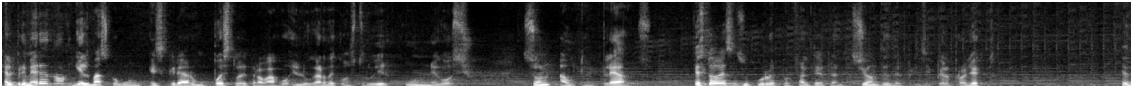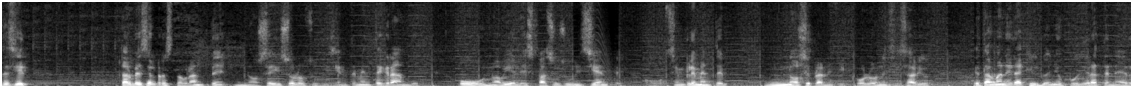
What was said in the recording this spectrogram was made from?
El primer error y el más común es crear un puesto de trabajo en lugar de construir un negocio. Son autoempleados. Esto a veces ocurre por falta de planeación desde el principio del proyecto. Es decir, tal vez el restaurante no se hizo lo suficientemente grande o no había el espacio suficiente o simplemente no se planificó lo necesario de tal manera que el dueño pudiera tener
